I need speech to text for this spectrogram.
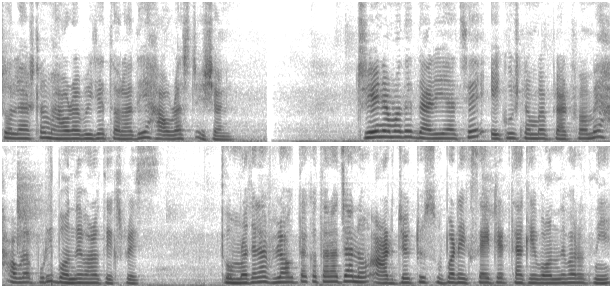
চলে আসলাম হাওড়া ব্রিজের তলা দিয়ে হাওড়া স্টেশন। ট্রেন আমাদের দাঁড়িয়ে আছে একুশ নম্বর প্ল্যাটফর্মে হাওড়া পুরী বন্দে ভারত এক্সপ্রেস। তোমরা যারা ব্লগ দেখো তারা জানো আর্য একটু সুপার এক্সাইটেড থাকে বন্দে ভারত নিয়ে।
